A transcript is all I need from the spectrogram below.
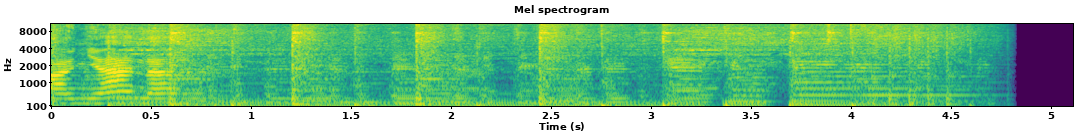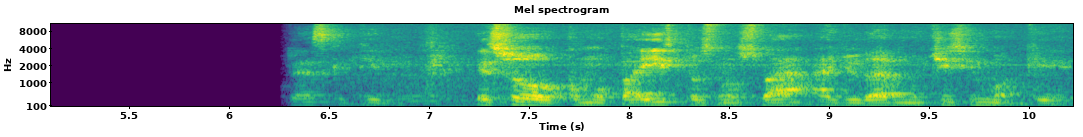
mañana. Eso como país pues nos va a ayudar muchísimo a que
